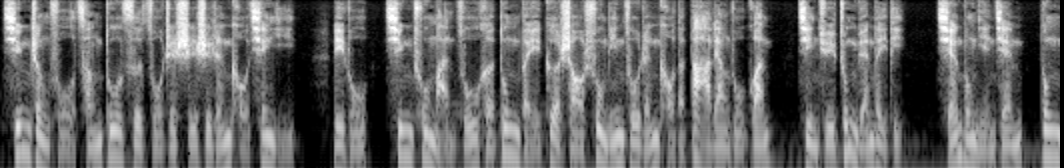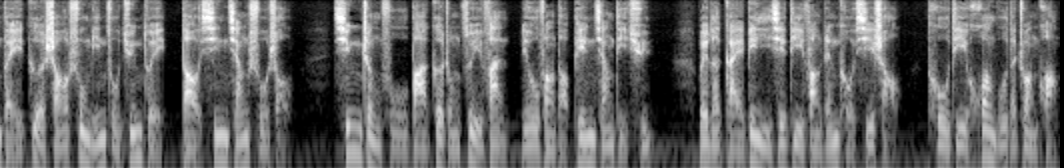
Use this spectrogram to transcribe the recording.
清政府曾多次组织实施人口迁移，例如清初满族和东北各少数民族人口的大量入关进居中原内地。乾隆年间，东北各少数民族军队到新疆戍守，清政府把各种罪犯流放到边疆地区。为了改变一些地方人口稀少、土地荒芜的状况，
